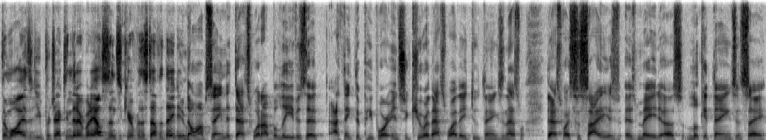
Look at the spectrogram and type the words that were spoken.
Then why is it you projecting that everybody else is insecure for the stuff that they do? No, I'm saying that that's what I believe is that I think that people are insecure. That's why they do things, and that's why that's why society has, has made us look at things and say,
